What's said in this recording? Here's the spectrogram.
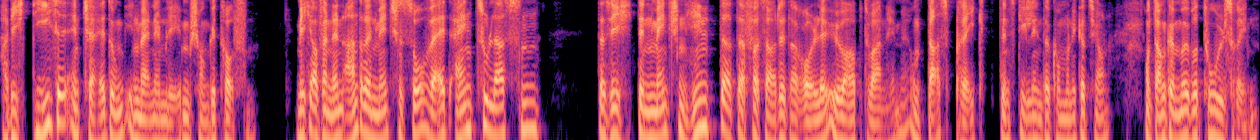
Habe ich diese Entscheidung in meinem Leben schon getroffen? Mich auf einen anderen Menschen so weit einzulassen, dass ich den Menschen hinter der Fassade der Rolle überhaupt wahrnehme. Und das prägt den Stil in der Kommunikation. Und dann können wir über Tools reden.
